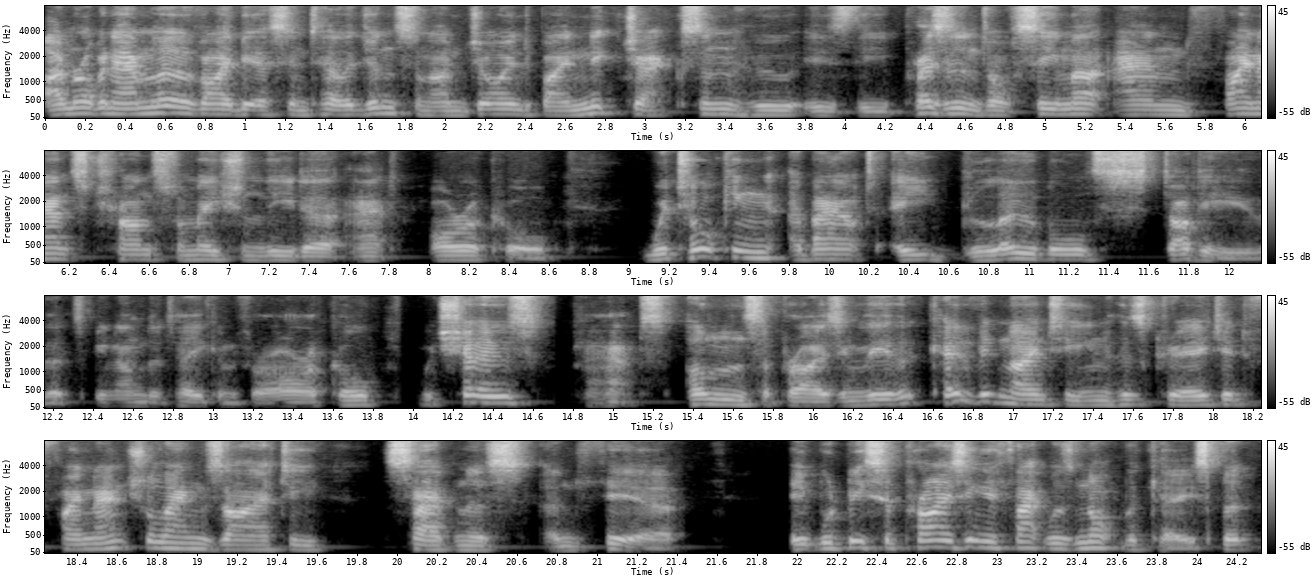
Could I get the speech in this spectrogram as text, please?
I'm Robin Amlôt of IBS Intelligence, and I'm joined by Nick Jackson, who is the president of CIMA and finance transformation leader at Oracle. We're talking about a global study that's been undertaken for Oracle, which shows, perhaps unsurprisingly, that COVID 19 has created financial anxiety, sadness, and fear. It would be surprising if that was not the case, but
